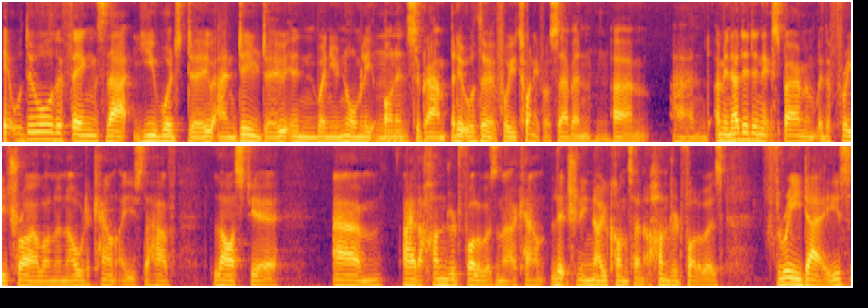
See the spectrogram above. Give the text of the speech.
it will do all the things that you would do and do do in when you're normally on Instagram, but it will do it for you 24 seven. Um, and I mean, I did an experiment with a free trial on an old account I used to have last year. Um, I had 100 followers on that account, literally no content, 100 followers. Three days,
